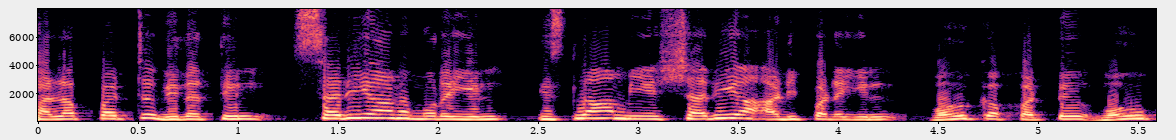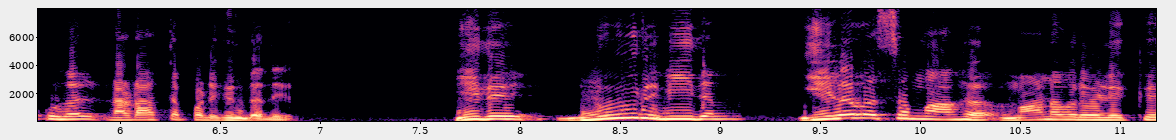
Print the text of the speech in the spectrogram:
கலப்பற்ற விதத்தில் சரியான முறையில் இஸ்லாமிய ஷரியா அடிப்படையில் வகுக்கப்பட்டு வகுப்புகள் நடாத்தப்படுகின்றது. இது நூறு வீதம் இலவசமாக மாணவர்களுக்கு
